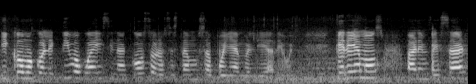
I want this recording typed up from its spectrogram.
y como colectivo Guay Sin Acoso los estamos apoyando el día de hoy. Queremos, para empezar,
